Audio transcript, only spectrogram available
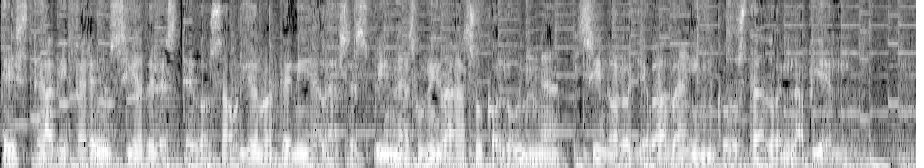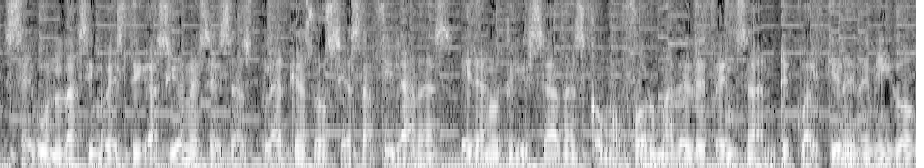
este a diferencia del estegosaurio no tenía las espinas unidas a su columna, sino lo llevaba incrustado en la piel. Según las investigaciones esas placas óseas afiladas eran utilizadas como forma de defensa ante cualquier enemigo,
